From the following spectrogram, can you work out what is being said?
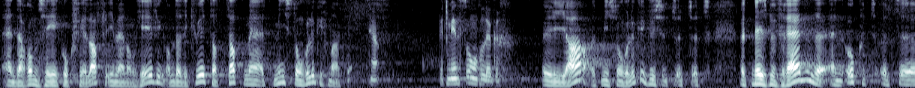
En daarom zeg ik ook veel af in mijn omgeving, omdat ik weet dat dat mij het minst ongelukkig maakt. Hè. ja. Het minst ongelukkig. Eh, ja, het minst ongelukkig. Dus het, het, het, het meest bevrijdende en ook het, het, eh,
